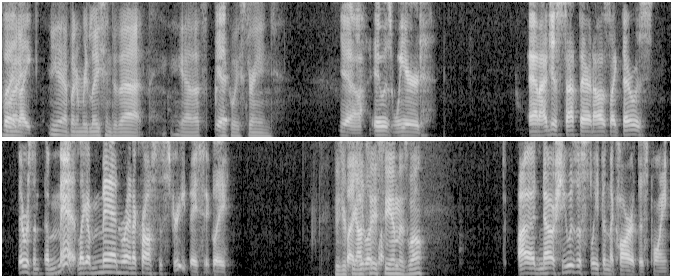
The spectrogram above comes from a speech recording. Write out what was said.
But Right. like yeah, but in relation to that, yeah, that's Yeah. particularly strange. Yeah, it was weird. And I just sat there and I was like, there was, there was a, a man, like a man ran across the street, basically. Did your But fiance looked like see him he- as well? Uh, no, she was asleep in the car at this point.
